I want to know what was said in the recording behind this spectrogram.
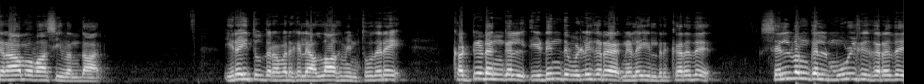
கிராமவாசி வந்தார். இறை தூதர் அவர்களே அல்லாஹுவின் தூதரே கட்டிடங்கள் இடிந்து விழுகிற நிலையில் இருக்கிறது. செல்வங்கள் மூழ்குகிறது.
